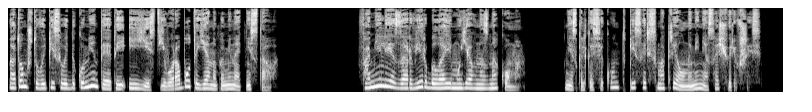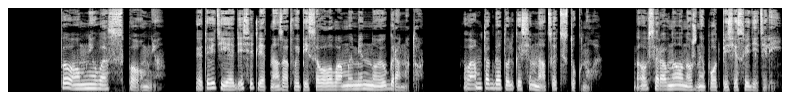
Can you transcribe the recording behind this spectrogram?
О том, что выписывать документы — это и есть его работа, я напоминать не стала. Фамилия Зарвир была ему явно знакома. Несколько секунд писарь смотрел на меня, сощурившись. «Помню вас, помню. Это ведь я десять лет назад выписывала вам именную грамоту. Вам тогда только семнадцать стукнуло. Но все равно нужны подписи свидетелей».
